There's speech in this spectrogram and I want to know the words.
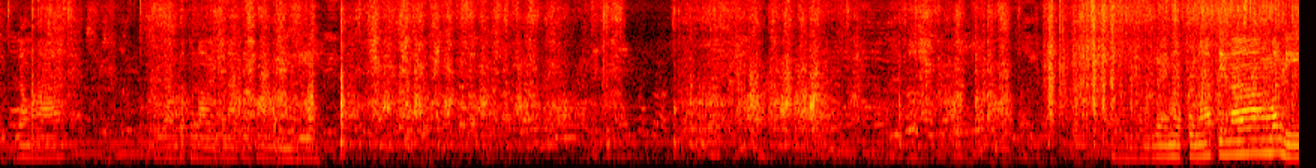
Wait lang ha. Kailangan patunawin pa natin siya ng maigi. Lagyan na po natin ng mani.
